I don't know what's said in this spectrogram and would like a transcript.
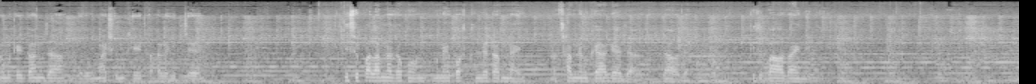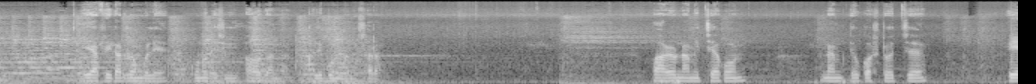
আমাকে গাঞ্জা এবং মাশরুম খেয়ে থাকা লাগিচ্ছে। কিছু পালাম না যখন মানে কষ্ট লেটার নাই। আর সামনে আমাকে আগে যা, যাওয়া যায় কিছু পাওয়া যায়নি। এই আফ্রিকার জঙ্গলে কোনো কিছুই পাওয়া যায় না, খালি বন মানুষ ছাড়া পাহাড়েও নামিচ্ছে এখন, নামতেও কষ্ট হচ্ছে। এই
